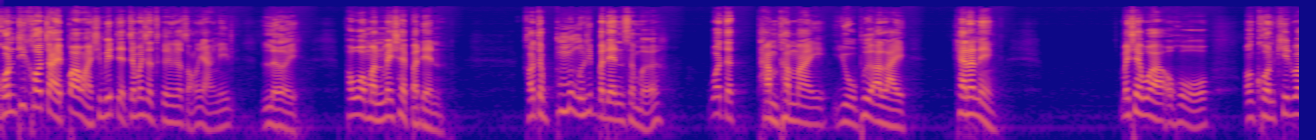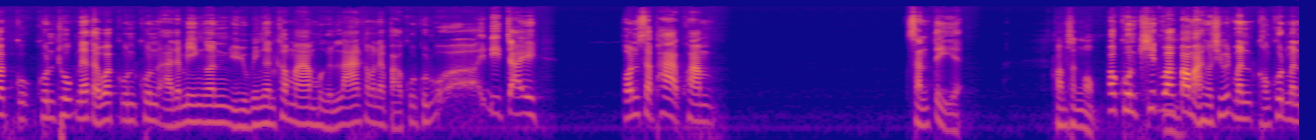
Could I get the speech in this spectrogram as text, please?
คนที่เข้าใจเป้าหมายชีวิตเนี่ยจะไม่สะเทือนกับสองอย่างนี้เลย เพราะว่ามันไม่ใช่ประเด็น เขาจะมุ่งไปที่ประเด็นเสมอ ว่าจะทำทำไมอยู่เพื่ออะไร แค่นั้นเอง ไม่ใช่ว่า โอ้โห บางคนคิดว่ากุคุณทุกข์นะแต่ว่าคุณคุณอาจจะมีเงินอยู่ๆมีเงินเข้ามาหมื่นล้านเข้ามาในกระเป๋าคุณคุณว้ายดีใจ พ้นสภาพความสันติอะความสงบ เพราะคุณคิดว่าเป้าหมายของชีวิตมันของคุณมัน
